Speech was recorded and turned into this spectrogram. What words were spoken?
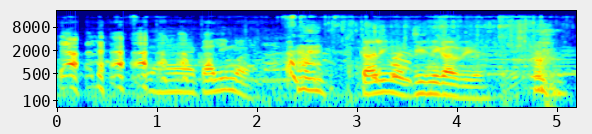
हाँ काली माँ। काली माँ जी निकाल रही है।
